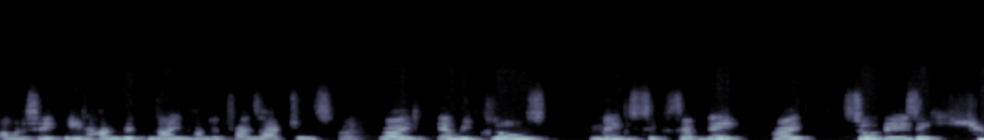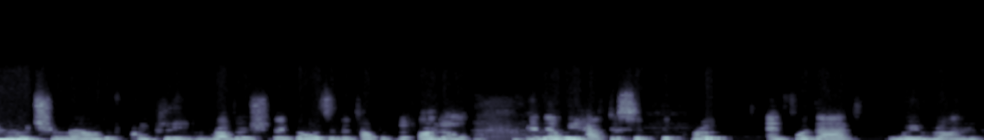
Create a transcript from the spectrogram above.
I want to say 800, 900 transactions, right? right? And we close maybe six, seven, eight, right? So there's a huge amount of complete rubbish that goes in the top of the funnel, and then we have to sift it through. And for that, we run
